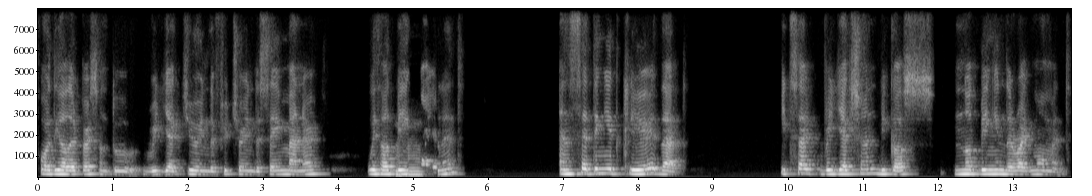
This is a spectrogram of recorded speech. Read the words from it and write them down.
for the other person to reject you in the future in the same manner without being mm-hmm. violent and setting it clear that it's a rejection because not being in the right moment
